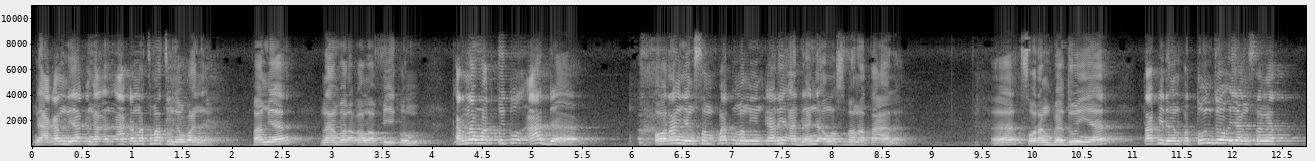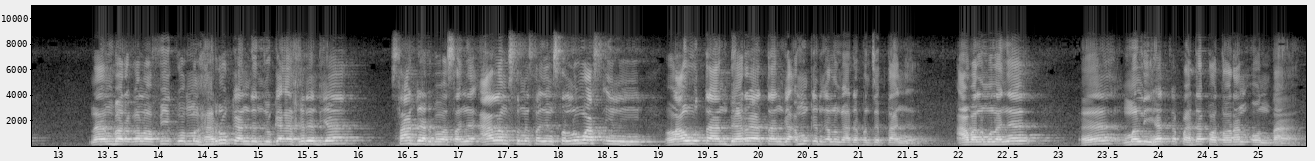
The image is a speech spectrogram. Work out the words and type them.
Nggak akan dia nggak akan macam-macam jawabannya. Paham ya? Nah, barakallahu fikum. Karena waktu itu ada orang yang sempat mengingkari adanya Allah Subhanahu wa taala. Eh, seorang badui ya, tapi dengan petunjuk yang sangat nah barakallahu fikum mengharukan dan juga akhirnya dia sadar bahwasanya alam semesta yang seluas ini, lautan, daratan, nggak mungkin kalau nggak ada penciptanya. Awal mulanya eh, melihat kepada kotoran onta.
